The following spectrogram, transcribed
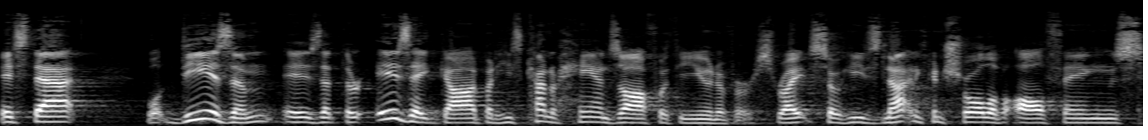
It's that well, deism is that there is a God, but he's kind of hands off with the universe, right? So he's not in control of all things.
